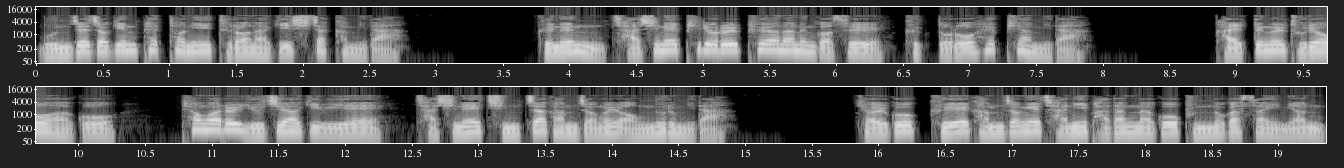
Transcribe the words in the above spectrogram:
문제적인 패턴이 드러나기 시작합니다. 그는 자신의 필요를 표현하는 것을 극도로 회피합니다. 갈등을 두려워하고 평화를 유지하기 위해 자신의 진짜 감정을 억누릅니다. 결국 그의 감정에 잔이 바닥나고 분노가 쌓이면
